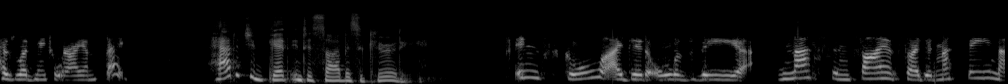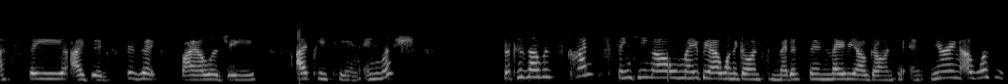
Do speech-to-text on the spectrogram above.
has led me to where I am today. How did you get into cybersecurity? In school, I did all of the maths and science. So I did maths B, maths C, I did physics, biology, IPT, and English. Because I was kind of thinking, oh, maybe I want to go into medicine, maybe I'll go into engineering. I wasn't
